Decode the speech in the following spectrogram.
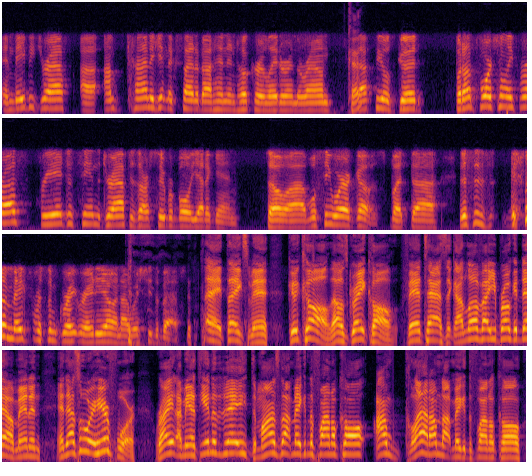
and maybe draft. Uh, I'm kind of getting excited about Hendon Hooker later in the round. Okay. That feels good. But unfortunately for us, free agency in the draft is our Super Bowl yet again. So uh, we'll see where it goes. But uh, this is going to make for some great radio, and I wish you the best. Hey, thanks, man. Good call. That was great call. Fantastic. I love how you broke it down, man. And and that's what we're here for, right? I mean, at the end of the day, Demond's not making the final call. I'm glad I'm not making the final call.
